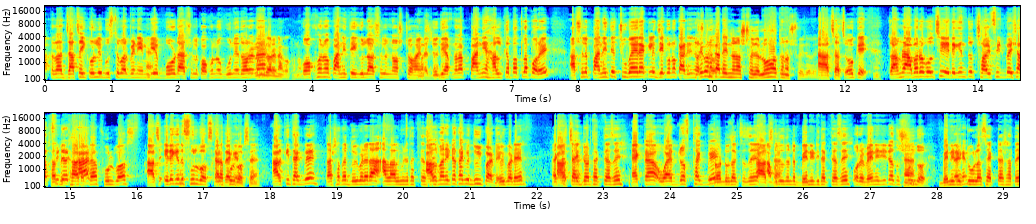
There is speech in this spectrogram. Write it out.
আপনারা যাচাই করলে বুঝতে পারবেন এমডিএফ বোর্ড আসলে কখনো গুনে ধরে না ধরে না কখনো। কখনো পানিতে এগুলো আসলে নষ্ট হয় না। যদি আপনারা পানি হালকা পাতলা পরে আসলে পানিতে চুবাই রাখলে যে কোনো কাঠিন্য যে কোনো কাঠিন্য নষ্ট হয়ে যাবে লোহা তো নষ্ট হয়ে যাবে। আচ্ছা আচ্ছা ওকে তো আমরা আবারও বলছি এটা কিন্তু ছয় ফিট বাই সাত সাথে ফিটের খাট একটা ফুল বক্স আচ্ছা এটা কিন্তু ফুল বক্স খাট ফুল বক্স। হ্যাঁ। আর কি থাকবে? তার সাথে দুই পাটের আল আলমিরা থাকতে আলমারিটা থাকবে দুই পাটে দুই বেডের একটা আচ্ছা। চাইড ডোর থাকতে আছে। একটা ওয়াইড্রপ থাকবে। ডোর থাকতে আছে। আচ্ছা। আপাতত একটা থাকতে আছে। ওরে ভ্যানিটিটা তো সুন্দর। বেনিটি টুল আছে একটা সাথে।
